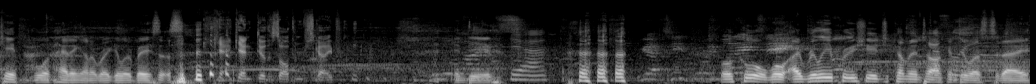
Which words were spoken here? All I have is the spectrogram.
capable of heading on a regular basis. Can't, can't do this all through Skype. Indeed. Yeah. Well, cool. Well, I really appreciate you coming and talking to us today,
